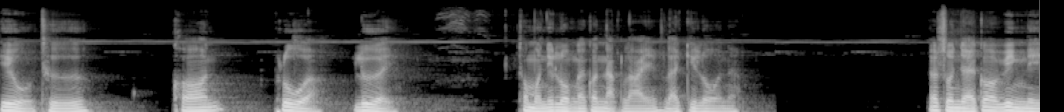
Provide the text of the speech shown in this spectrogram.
หิ้วถือ ค้อนพลั่วเลื่อย ทั้งหมดนี้รวมกันก็หนักหลายหลายกิโลนะ แล้วส่วนใหญ่ก็วิ่งหนี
